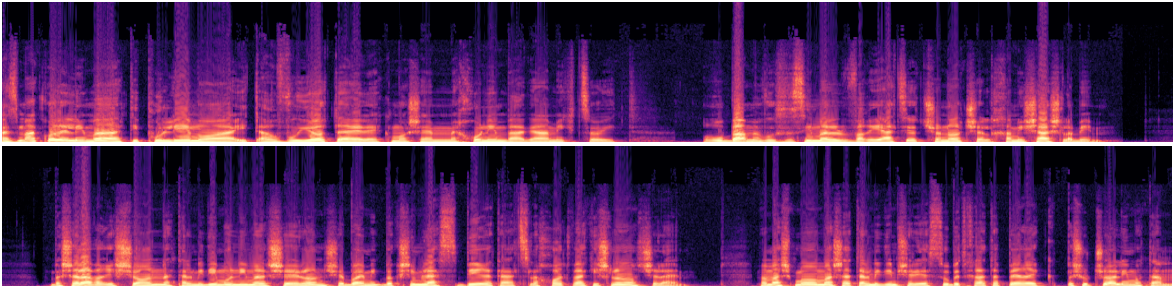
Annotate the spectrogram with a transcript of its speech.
אז מה כוללים הטיפולים או ההתערבויות האלה, כמו שהם מכונים בעגה המקצועית? רובם מבוססים על וריאציות שונות של חמישה שלבים. בשלב הראשון, התלמידים עונים על שאלון שבו הם מתבקשים להסביר את ההצלחות והכישלונות שלהם. ממש כמו מה שהתלמידים שלי עשו בתחילת הפרק, פשוט שואלים אותם,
